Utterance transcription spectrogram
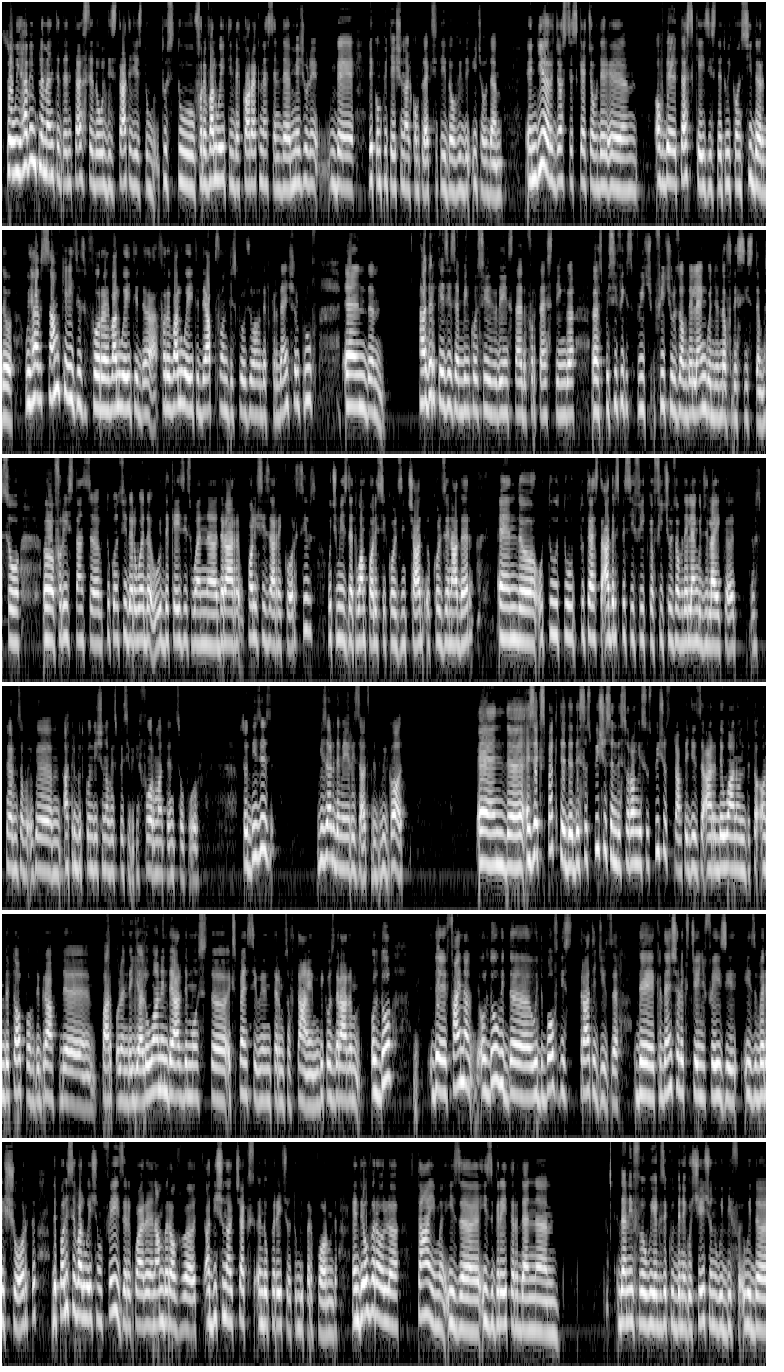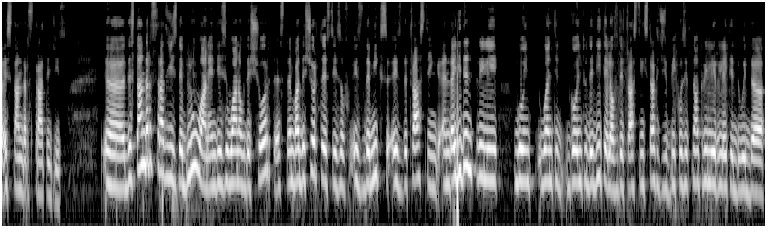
So we have implemented and tested all these strategies to, to, to, for evaluating the correctness and the measuring the, the computational complexity of each of them. And here, just a sketch of the um, of the test cases that we considered. we have some cases for evaluated uh, for evaluated the upfront disclosure of the credential proof, and um, other cases have been considered instead for testing uh, specific features of the language and of the system. So. Uh, for instance, uh, to consider whether the cases when uh, there are policies are recursive, which means that one policy calls, calls another, and uh, to, to, to test other specific features of the language like uh, terms of um, attribute condition of a specific format and so forth. So this is, these are the main results that we got. And uh, as expected, the suspicious and the strongly suspicious strategies are the one on the, on the top of the graph, the purple and the yellow one, and they are the most uh, expensive in terms of time because there are, um, although the final, although with, the, with both these strategies, uh, the credential exchange phase is, is, very short. The policy evaluation phase requires a number of uh, additional checks and operations to be performed. And the overall uh, time is, uh, is greater than, um, than if we execute the negotiation with, with the standard strategies. Uh, the standard strategy is the blue one, and this is one of the shortest. And but the shortest is of, is the mix is the trusting. And I didn't really go in, went to, go into the detail of the trusting strategy because it's not really related with the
